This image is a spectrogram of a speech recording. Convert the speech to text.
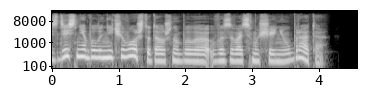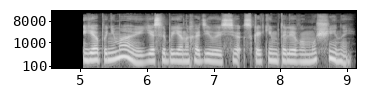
Здесь не было ничего, что должно было вызывать смущение у брата. Я понимаю, если бы я находилась с каким-то левым мужчиной.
